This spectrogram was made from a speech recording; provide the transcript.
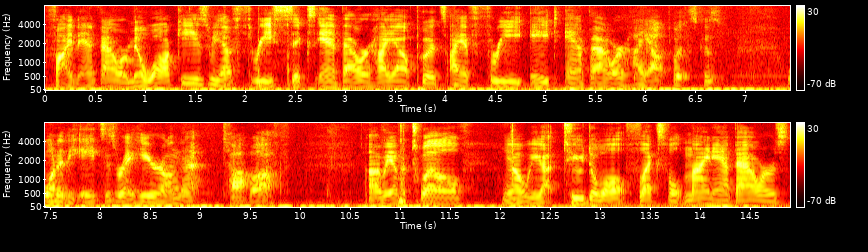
5 amp hour Milwaukee's. We have three 6 amp hour high outputs. I have three 8 amp hour high outputs because one of the 8s is right here on that top off. Uh, we have a 12. You know, we got two DeWalt FlexVolt 9 amp hours.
